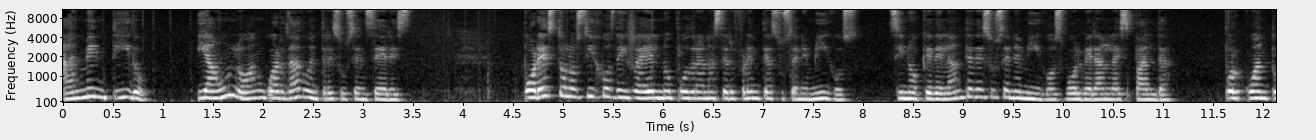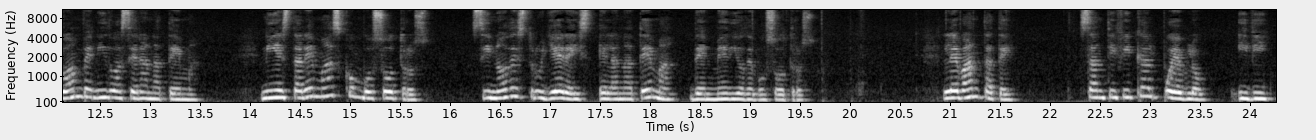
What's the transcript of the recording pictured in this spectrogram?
han mentido y aún lo han guardado entre sus enseres. Por esto los hijos de Israel no podrán hacer frente a sus enemigos, sino que delante de sus enemigos volverán la espalda, por cuanto han venido a ser anatema. Ni estaré más con vosotros, si no destruyereis el anatema de en medio de vosotros. Levántate, santifica al pueblo, y di,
